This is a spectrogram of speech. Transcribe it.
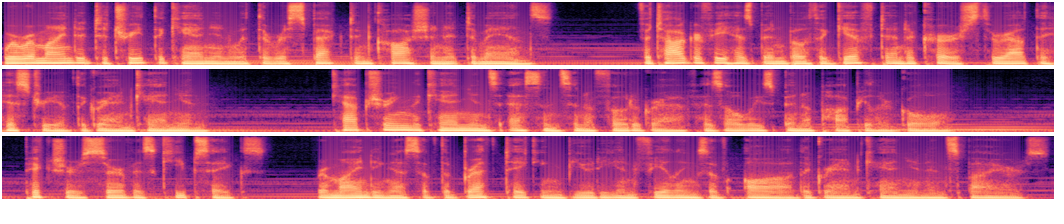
we're reminded to treat the canyon with the respect and caution it demands. Photography has been both a gift and a curse throughout the history of the Grand Canyon. Capturing the canyon's essence in a photograph has always been a popular goal. Pictures serve as keepsakes, reminding us of the breathtaking beauty and feelings of awe the Grand Canyon inspires.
